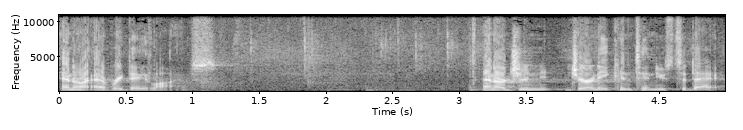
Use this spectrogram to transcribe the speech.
in our everyday lives. And our journey continues today.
